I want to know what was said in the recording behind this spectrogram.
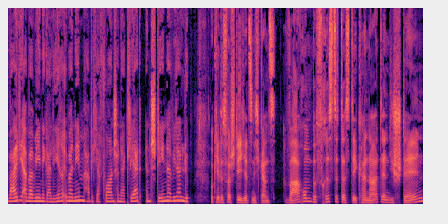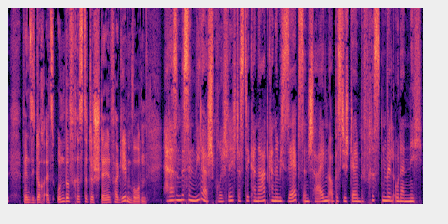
Weil die aber weniger Lehre übernehmen, habe ich ja vorhin schon erklärt, entstehen da wieder Lücken. Okay, das verstehe ich jetzt nicht ganz. Warum befristet das Dekanat denn die Stellen, wenn sie doch als unbefristete Stellen vergeben wurden? Ja, das ist ein bisschen widersprüchlich. Das Dekanat kann nämlich selbst entscheiden, ob es die Stellen befristen will oder nicht.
